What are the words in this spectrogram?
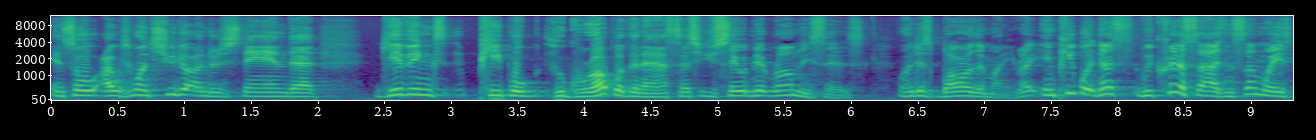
And so I want you to understand that giving people who grew up with an asset, you say what Mitt Romney says, or just borrow the money, right? And people, we criticize in some ways,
